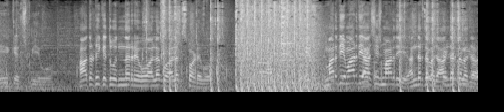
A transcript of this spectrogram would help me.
एक एचपी है वो। हाँ तो ठीक है तू अंदर रहे वो अलग अलग स्क्वाड है वो। मार दी मार दी आशीष मार दी। अंदर चला जा अंदर चला जा।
